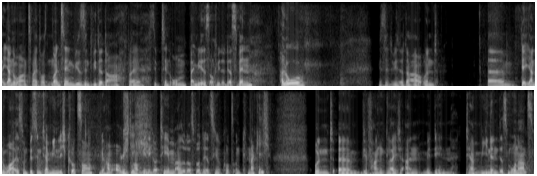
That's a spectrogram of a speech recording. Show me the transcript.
Januar 2019, wir sind wieder da bei 17 Ohm. Bei mir ist auch wieder der Sven. Hallo. Wir sind wieder da und ähm, der Januar ist so ein bisschen terminlich kürzer. Wir haben auch Richtig. ein paar weniger Themen, also das wird jetzt hier kurz und knackig. Und ähm, wir fangen gleich an mit den Terminen des Monats.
